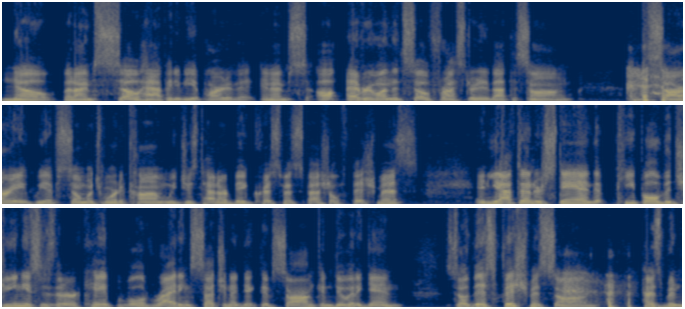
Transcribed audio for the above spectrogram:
No, but I'm so happy to be a part of it. And I'm so, all, everyone that's so frustrated about the song. I'm sorry. we have so much more to come. We just had our big Christmas special, Fishmas. And you have to understand that people, the geniuses that are capable of writing such an addictive song, can do it again. So this Fishmas song has been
